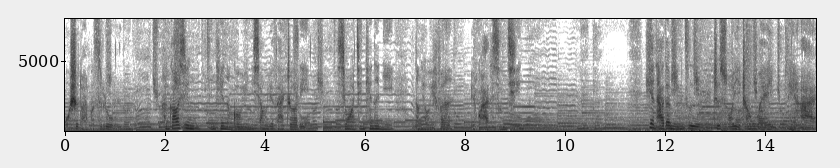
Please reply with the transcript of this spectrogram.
我是短不思路，很高兴今天能够与你相约在这里，希望今天的你能有一份愉快的心情。电台的名字之所以称为“恋爱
